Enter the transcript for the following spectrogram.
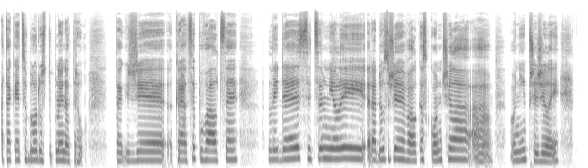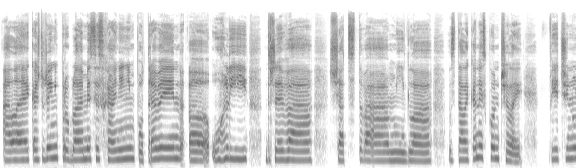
a také co bylo dostupné na trhu. Takže krátce po válce lidé sice měli radost, že válka skončila a oni přežili, ale každodenní problémy se scháněním potravin, eh, uhlí, dřeva, šatstva, mídla zdaleka neskončily. Většinu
